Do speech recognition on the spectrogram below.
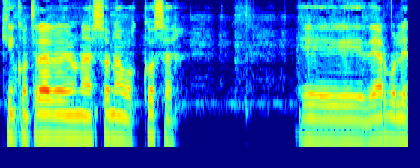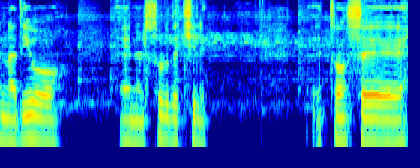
que encontraron en una zona boscosa eh, de árboles nativos en el sur de Chile. Entonces,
